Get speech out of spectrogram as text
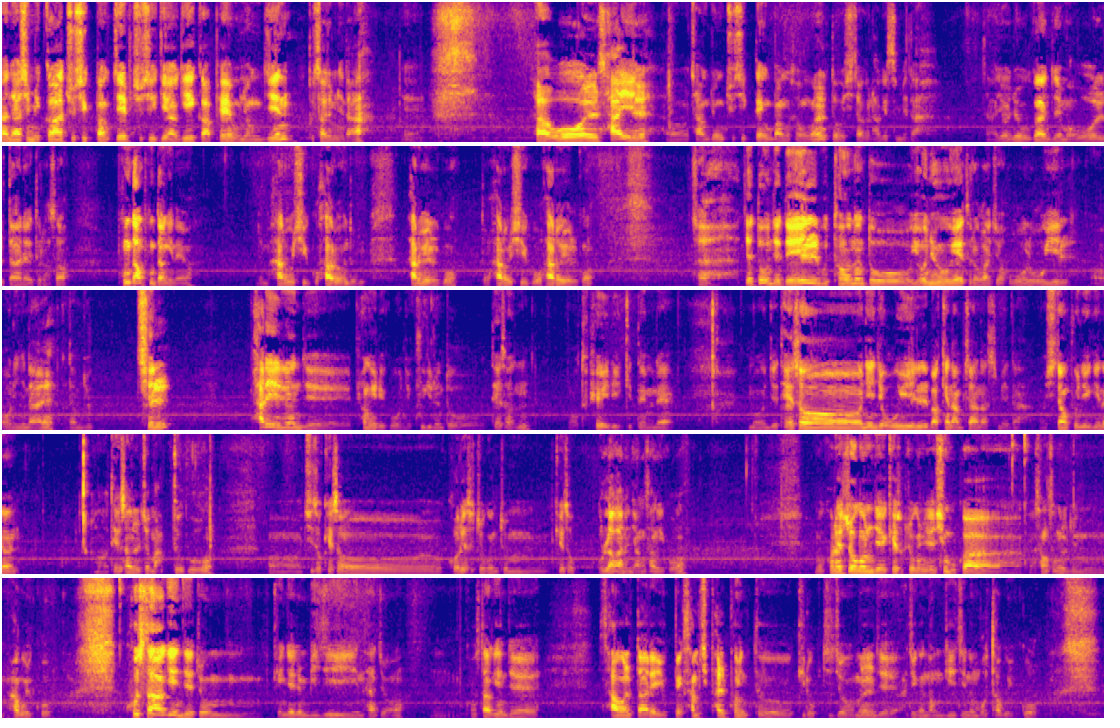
자, 안녕하십니까. 주식빵집 주식이야기 카페 운영진 불사조입니다. 예. 자, 5월 4일 어, 장중 주식땡 방송을 또 시작을 하겠습니다. 자, 연휴가 이제 뭐 5월 달에 들어서 퐁당퐁당이네요. 하루 쉬고 하루 놀, 하루 열고 또 하루 쉬고 하루 열고 자, 이제 또 이제 내일부터는 또 연휴에 들어가죠. 5월 5일 어, 어린이날, 그 다음 6, 7, 8일은 이제 평일이고, 이제 9일은 또 대선 뭐 투표일이 있기 때문에, 뭐 이제 대선이 이제 5일밖에 남지 않았습니다. 뭐 시장 분위기는 뭐 대선을 좀 앞두고, 어, 지속해서 거래소 쪽은 좀 계속 올라가는 양상이고, 뭐 거래 쪽은 이제 계속적으로 이제 신고가 상승을 좀 하고 있고, 코스닥이 이제 좀 굉장히 좀 미진하죠. 코스닥이 이제 4월 달에 638포인트 기록 지점을 이제 아직은 넘기지는 못하고 있고,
